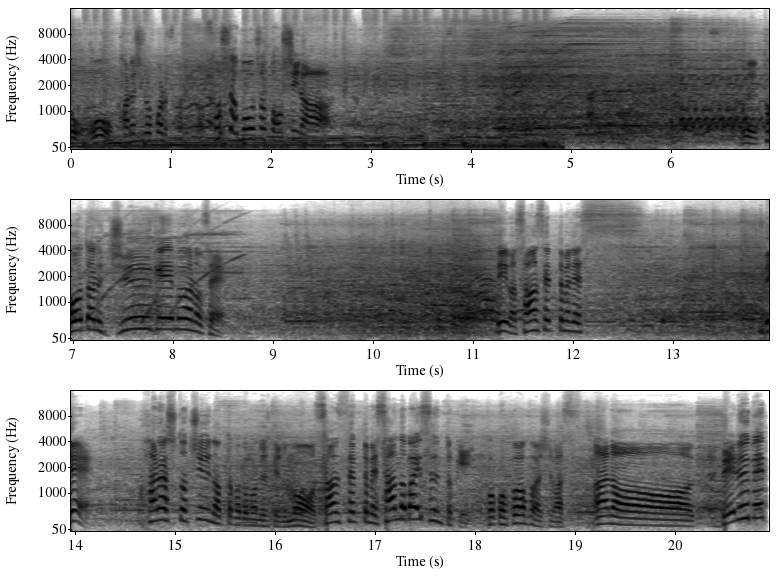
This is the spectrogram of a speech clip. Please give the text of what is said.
どう彼氏のパルスからいった。そしたらもうちょっと欲しいな。これトータル10ゲーム上乗せ。で今3セット目です。で話途中になったかと思うんですけども3セット目3の倍数の時。ここふわふわします。あのー、ベルベッ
